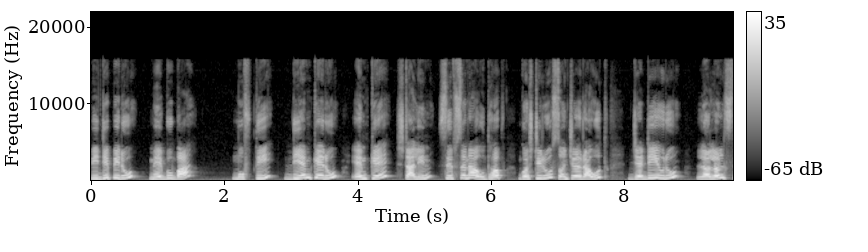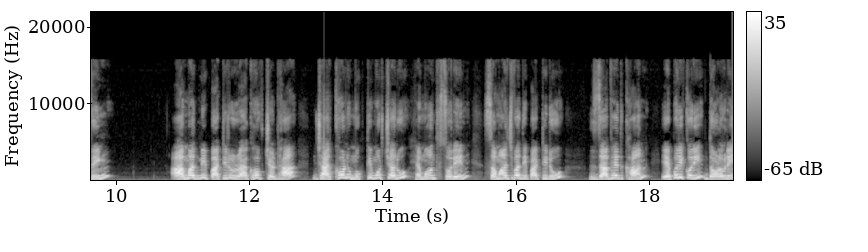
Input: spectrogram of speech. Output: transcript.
ପିଡିପିରୁ ମେହବୁବା ମୁଫ୍ତି ଡିଏମ୍କେରୁ ଏମ୍କେ ଷ୍ଟାଲିନ୍ ଶିବସେନା ଉଦ୍ଧବ ଗୋଷ୍ଠୀରୁ ସଞ୍ଜୟ ରାଉତ ଜେଡିୟୁରୁ ଲଲନ ସିଂ ଆମ୍ ଆଦମୀ ପାର୍ଟିରୁ ରାଘବ ଚଢା ঝাড়খণ্ড মুক্তি মোর্চার হেমন্ত সোরেন সমাজবাদী পার্টির জাভেদ খান এপরি করে দলরে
